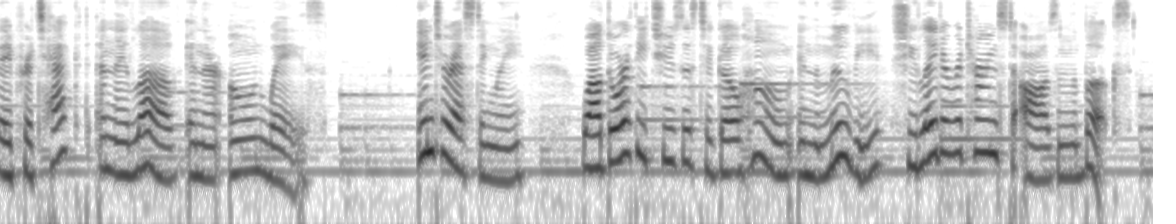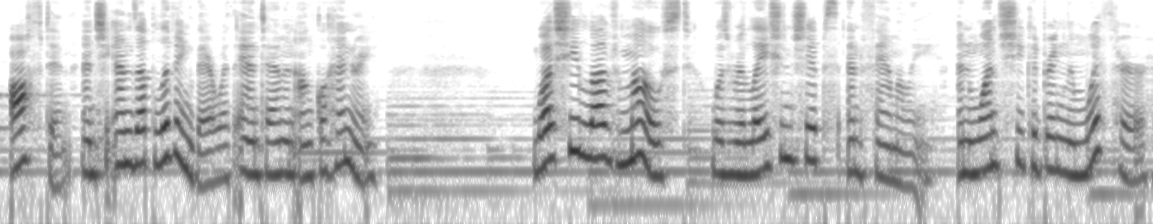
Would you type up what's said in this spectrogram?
They protect and they love in their own ways. Interestingly, while Dorothy chooses to go home in the movie, she later returns to Oz in the books, often, and she ends up living there with Aunt Em and Uncle Henry. What she loved most was relationships and family, and once she could bring them with her,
